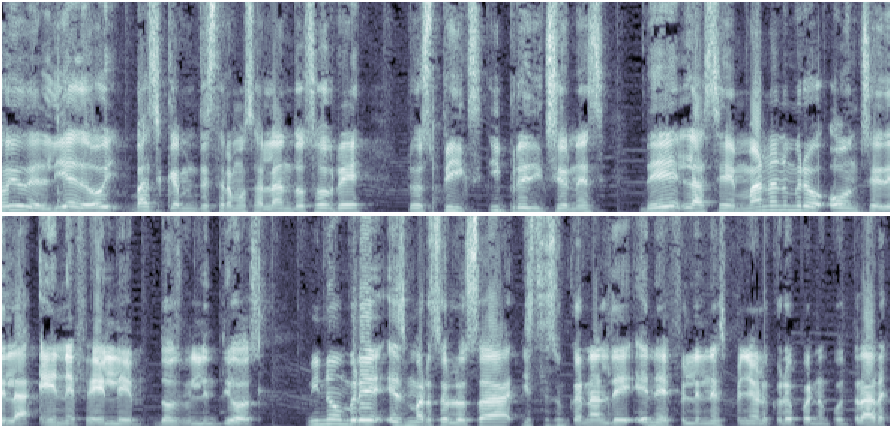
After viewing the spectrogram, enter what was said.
episodio del día de hoy básicamente estaremos hablando sobre los picks y predicciones de la semana número 11 de la NFL 2022. Mi nombre es Marcelo Sá y este es un canal de NFL en español que lo pueden encontrar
